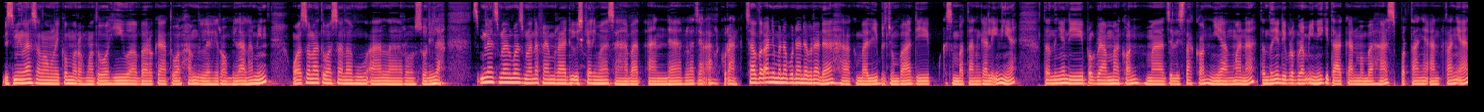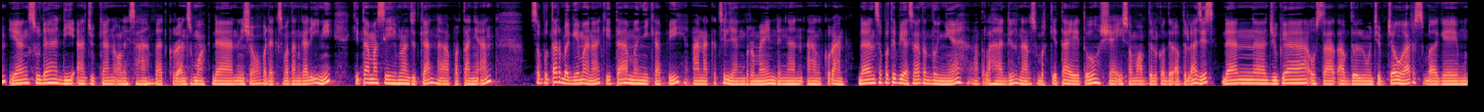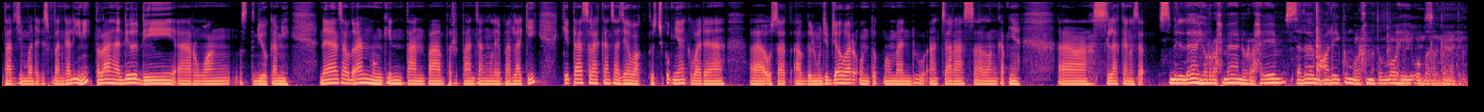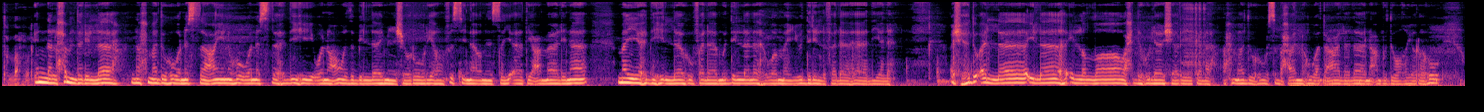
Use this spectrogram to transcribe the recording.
Bismillah, Assalamualaikum warahmatullahi wabarakatuh. Alhamdulillahirrabbilalamin Wassalatu wassalamu ala rasulillah. 99.9 FM Radio Iskarima Sahabat Anda belajar Al-Quran. Sahabat Quran di mana pun Anda berada Kembali berjumpa di kesempatan kali ini ya. Tentunya di program Makon Majelis Takon Yang mana tentunya di program ini kita akan membahas pertanyaan-pertanyaan Yang sudah diajukan oleh sahabat Quran semua. Dan insya Allah pada kesempatan kali ini Kita masih melanjutkan pertanyaan seputar bagaimana kita menyikapi anak kecil yang bermain dengan Al-Quran. Dan seperti biasa tentunya uh, telah hadir narasumber kita yaitu Syekh Isom Abdul Qadir Abdul Aziz dan uh, juga Ustadz Abdul Mujib Jauhar sebagai mutarjim pada kesempatan kali ini telah hadir di uh, ruang studio kami. Dan saudara mungkin tanpa berpanjang lebar lagi kita serahkan saja waktu cukupnya kepada Ustadz Abdul Mujib Jauhar untuk membantu acara selengkapnya. Uh, silakan Ustadz. بسم الله الرحمن الرحيم السلام عليكم ورحمة الله وبركاته إن الحمد لله نحمده ونستعينه ونستهديه ونعوذ بالله من شرور أنفسنا ومن سيئات أعمالنا من يهده الله فلا مدل له ومن يدلل فلا هادي له أشهد أن لا إله إلا الله وحده لا شريك له أحمده سبحانه وتعالى لا نعبد غيره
